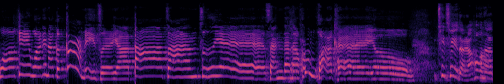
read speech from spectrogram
我给我的那个干妹子呀打簪子耶，山丹那红花开哟，脆脆的，然后呢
